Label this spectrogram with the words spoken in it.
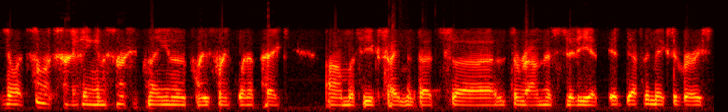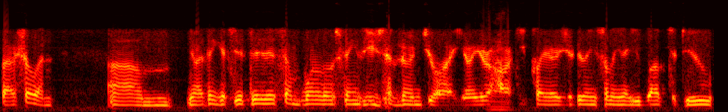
you know, it's so exciting, and especially playing in a place like Winnipeg, um, with the excitement that's uh, that's around this city, it, it definitely makes it very special. And um, you know, I think it's, it, it is some one of those things that you just have to enjoy. You know, you're a hockey player, you're doing something that you love to do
